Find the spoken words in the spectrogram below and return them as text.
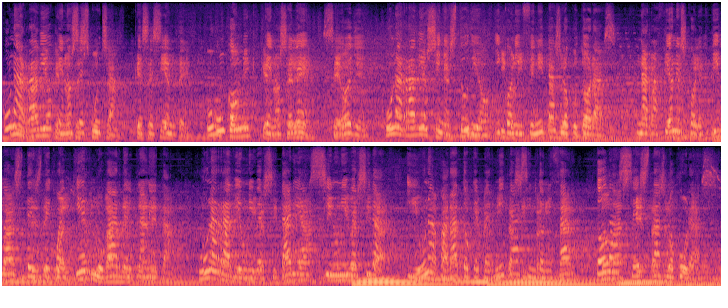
Una radio que no se escucha, que se siente. Un cómic que no se lee, se oye. Una radio sin estudio y con infinitas locutoras. Narraciones colectivas desde cualquier lugar del planeta. Una radio universitaria sin universidad y un aparato que permita sintonizar todas estas locuras.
